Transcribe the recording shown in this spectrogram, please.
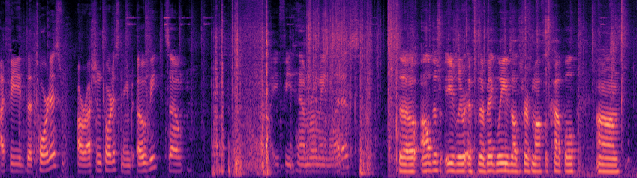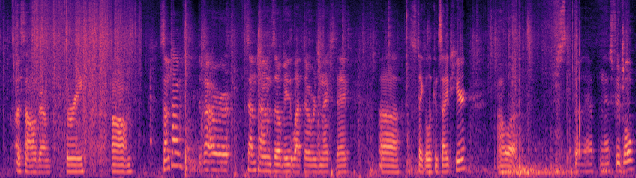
I feed the tortoise, a Russian tortoise named Ovi. So I feed him romaine lettuce. So I'll just usually, if they're big leaves, I'll just rip them off a couple. Um, a solid ground three. Um, sometimes devour, sometimes there'll be leftovers the next day. Uh, let's take a look inside here. I'll uh, just throw that up in this food bowl.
